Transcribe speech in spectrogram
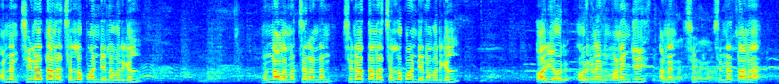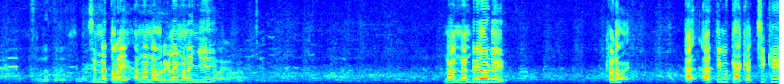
அண்ணன் சீனாத்தான செல்லப்பாண்டியன் அவர்கள் முன்னாள் அமைச்சர் அண்ணன் சீனாத்தான செல்லப்பாண்டியன் அவர்கள் ஆகியோர் அவர்களையும் வணங்கி அண்ணன் சி- சின்னத்தான சின்னத்துறை அண்ணன் அவர்களையும் வணங்கி நான் நன்றியோடு கட அதிமுக கட்சிக்கு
